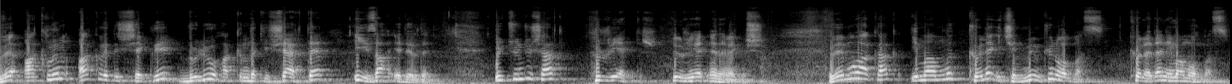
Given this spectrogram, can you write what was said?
Ve aklın aklediş şekli bülü hakkındaki şerhte izah edildi. Üçüncü şart hürriyettir. Hürriyet ne demekmiş? Ve muhakkak imamlık köle için mümkün olmaz. Köleden imam olmaz.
